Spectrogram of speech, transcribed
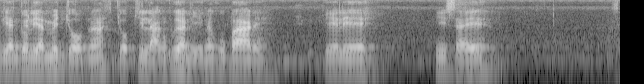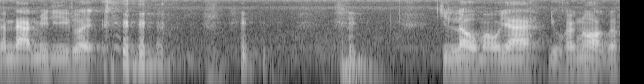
เรียนก็เรียนไม่จบนะ จบทีหลังเพื่อนอีกนะครูบาเนี่ยเกเรนิสัยสันดานไม่ดีด้วย กินเหล้าเมายาอยู่ข้างนอกเนาะ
